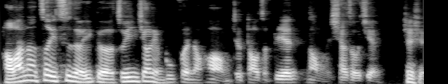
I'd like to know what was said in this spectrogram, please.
好吧？那这一次的一个追新焦点部分的话，我们就到这边，那我们下周见，谢谢。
